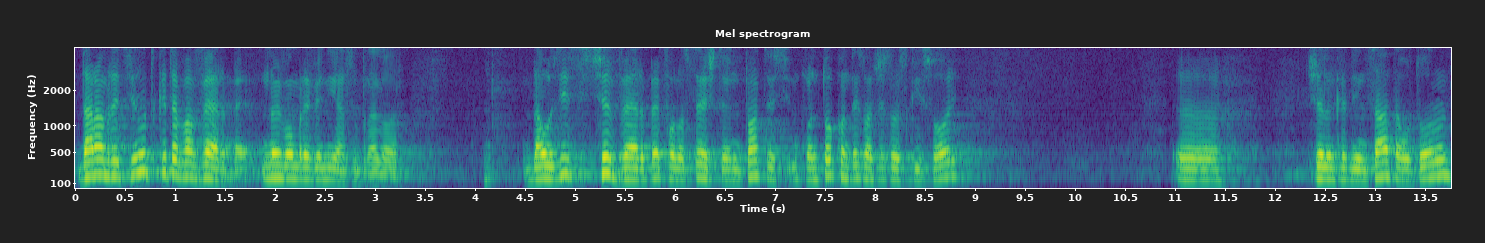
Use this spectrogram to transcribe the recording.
Dar am reținut câteva verbe. Noi vom reveni asupra lor. Dar auziți ce verbe folosește în, toate, în tot contextul acestor scrisori uh, cel încredințat, autorul,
